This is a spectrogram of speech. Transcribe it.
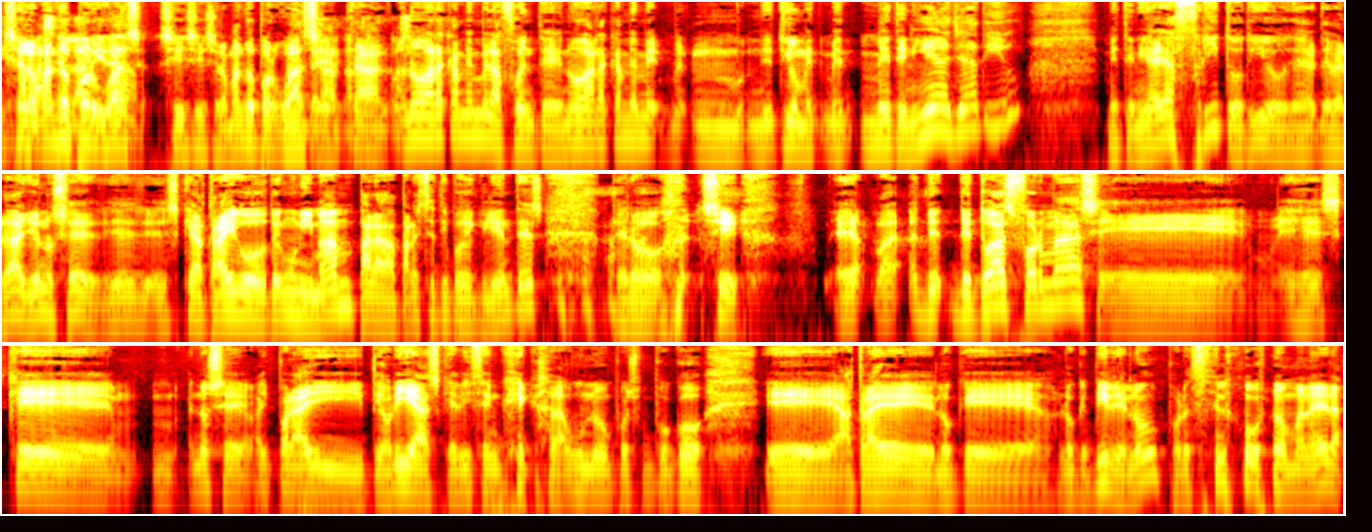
se lo mando por WhatsApp. Sí, sí, se lo mando por WhatsApp. Tal. No, ahora cámbiame la fuente, no, ahora cámbiame. Mm, tío, me, me, tenía ya, tío, me tenía ya frito, tío. De, verdad, yo no sé. Es, que atraigo, tengo un imán para, para este tipo de clientes, pero sí. Eh, de, todas formas, eh, es que, no sé, hay por ahí teorías que dicen que cada uno, pues un poco eh, atrae lo que, lo que pide, ¿no? Por decirlo de alguna manera.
